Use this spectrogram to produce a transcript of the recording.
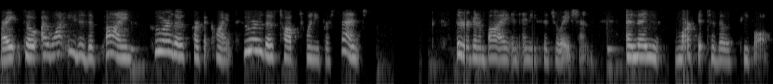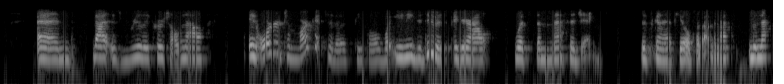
Right? So I want you to define who are those perfect clients? Who are those top 20% that are going to buy in any situation and then market to those people. And that is really crucial. Now, in order to market to those people, what you need to do is figure out what's the messaging. that's going to appeal to them. And that's the next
